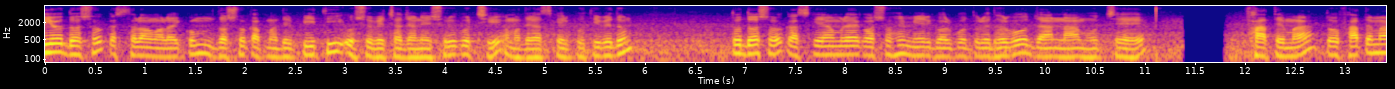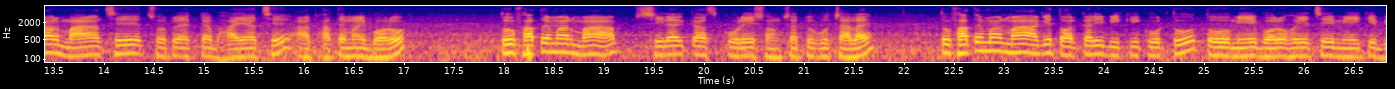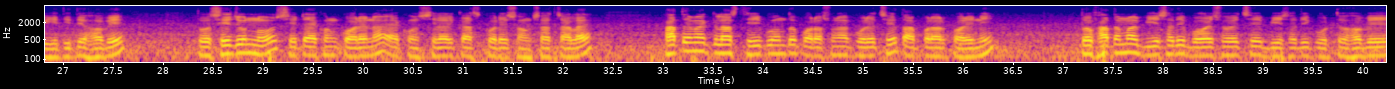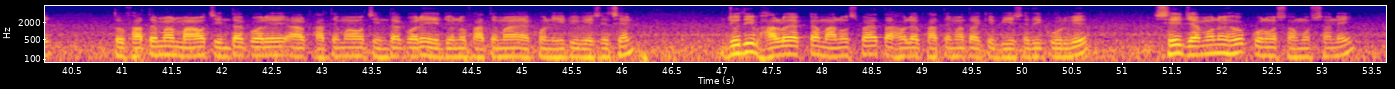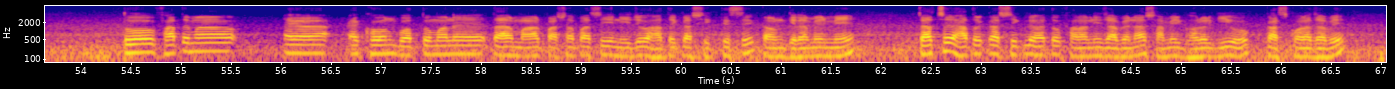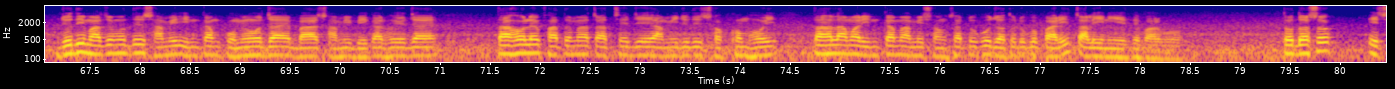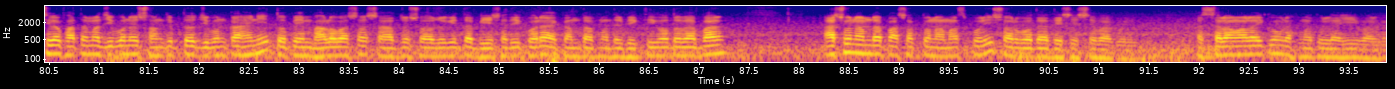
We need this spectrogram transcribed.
প্রিয় দর্শক, আসসালামু আলাইকুম। দর্শক, আপনাদের প্রীতি ও শুভেচ্ছা জানিয়ে শুরু করছি আমাদের আজকের প্রতিবেদন। তো দর্শক, আজকে আমরা এক অসহায় মেয়ের গল্প তুলে ধরব, যার নাম হচ্ছে ফাতেমা। তো ফাতেমার মা আছে, ছোট একটা ভাই আছে, আর ফাতেমাই বড়। তো ফাতেমার মা সেলাইয়ের কাজ করে সংসারটুকু চালায়। তো ফাতেমার মা আগে তরকারি বিক্রি করতো, তো মেয়ে বড় হয়েছে, মেয়েকে বিয়ে দিতে হবে। তো সেজন্য সেটা এখন করে না, এখন সেলাইয়ের কাজ করে, সংসার চালায়। ফাতেমা ক্লাস থ্রি পর্যন্ত পড়াশোনা করেছে, তারপর আর করেনি। তো ফাতেমার বিয়ে শাদী বয়স হয়েছে, বিয়ে শাদী করতে হবে। তো ফাতেমার মাও চিন্তা করে, আর ফাতেমাও চিন্তা করে, এর জন্য ফাতেমা এখন ইউটিউব এসেছেন। যদি ভালো একটা মানুষ পায়, তাহলে ফাতেমা তাকে বিয়ে শাদী করবে। সে যেমনই হোক, কোনো সমস্যা নেই। তো ফাতেমা এখন বর্তমানে তার মার পাশাপাশি নিজেও হাতের কাজ শিখতেছে, কারণ গ্রামের মেয়ে। চাচ্ছে হাতের কাজ শিখলে হয়তো ফালানি যাবে না, স্বামীর ঘরের গিয়েও কাজ করা যাবে। যদি মাঝে মধ্যে স্বামীর ইনকাম কমেও যায় বা স্বামী বেকার হয়ে যায়, তাহলে ফাতেমা চাচ্ছে যে আমি যদি সক্ষম হই, তাহলে আমার ইনকামে আমি সংসারটুকু যতটুকু পারি চালিয়ে নিয়ে যেতে পারব। তো দর্শক এই ছিল ফাতেমা জীবনের সংক্ষিপ্ত জীবন কাহিনী তো প্রেম, ভালোবাসা, সাহায্য, সহযোগিতা, বিয়ে শাদী করা একান্ত আপনাদের ব্যক্তিগত ব্যাপার। আসুন আমরা পাশাক্ত নামাজ পড়ি, সর্বদা দেশের সেবা করি। আসসালামু আলাইকুম রহমতুল্লাহি বারকাতুহু।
